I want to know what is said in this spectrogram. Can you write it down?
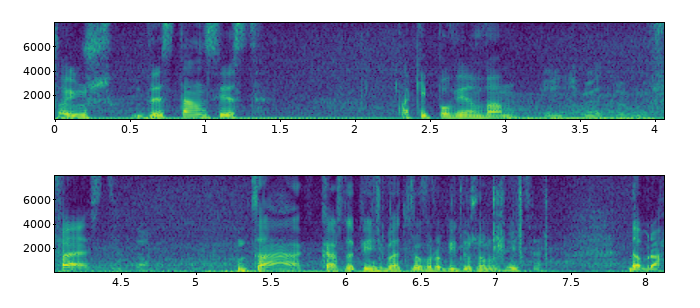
To już dystans jest taki, powiem wam, 5 metrów? fest. No tak, każde 5 metrów robi dużą różnicę. Dobra,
